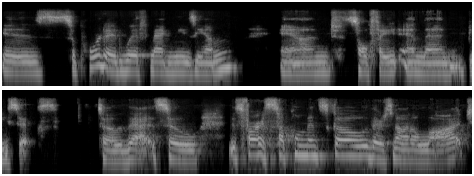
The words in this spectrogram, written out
is supported with magnesium and sulfate and then B6. So that so as far as supplements go, there's not a lot.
